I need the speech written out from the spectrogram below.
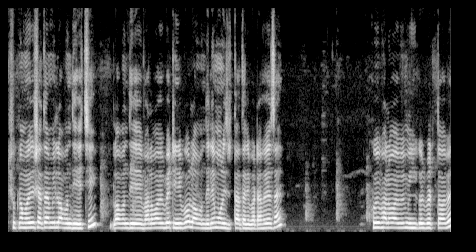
শুকনো মরিচের সাথে আমি লবণ দিয়েছি। লবণ দিয়ে ভালোভাবে বেটে নিব। লবণ দিলে মরিচ তাড়াতাড়ি বাটা হয়ে যায়। খুবই ভালোভাবে মিহি করে বেটতে হবে।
